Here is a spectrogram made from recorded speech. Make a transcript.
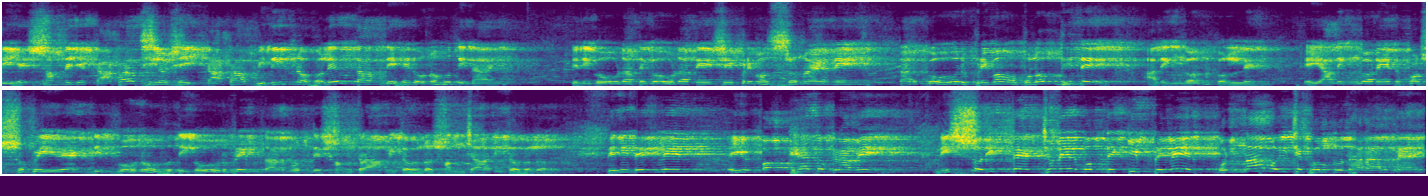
গৃহের সামনে যে কাটা ছিল, সেই কাটা বিদীর্ণ হলেও তার দেহের অনুভূতি নাই। তিনি গৌড়াতে গৌড়াতে এসে প্রেমস্র নয়নে তার গৌর প্রেম উপলব্ধিতে আলিঙ্গন করলেন। এই আলিঙ্গনের স্পর্শ পেয়ে এক দিব্য অনুভূতি গৌর প্রেম তার মধ্যে সংক্রামিত হলো, সঞ্চারিত হলো। তিনি দেখলেন, এই অখ্যাত গ্রামে নিঃস্বরিক্ত একজনের মধ্যে কি প্রেমের বন্যা বইছে ফল্গু ধারার ন্যায়।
